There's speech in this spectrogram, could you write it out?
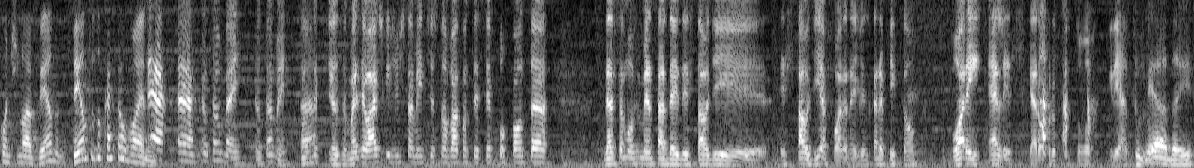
continuar vendo dentro do Castlevania. É, é, eu também. Eu também, com é. certeza. Mas eu acho que justamente isso não vai acontecer por conta dessa movimentada aí desse tal de. Esse tal dia fora, né? Às vezes o cara é picão. Warren Ellis, que era o produtor, criador. Merda aí.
